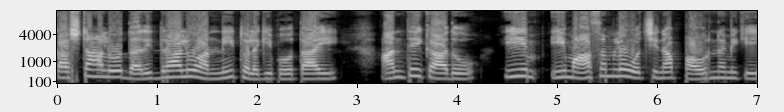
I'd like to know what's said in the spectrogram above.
కష్టాలు దరిద్రాలు అన్నీ తొలగిపోతాయి. అంతేకాదు ఈ ఈ మాసంలో వచ్చిన పౌర్ణమికి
